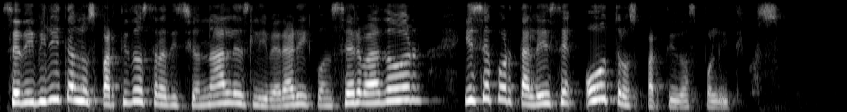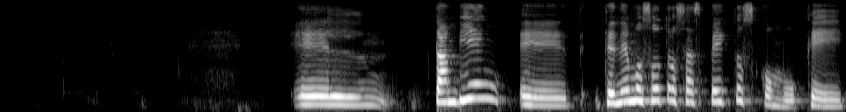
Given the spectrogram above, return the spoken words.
se debilitan los partidos tradicionales liberal y conservador y se fortalecen otros partidos políticos. también eh, tenemos otros aspectos como que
